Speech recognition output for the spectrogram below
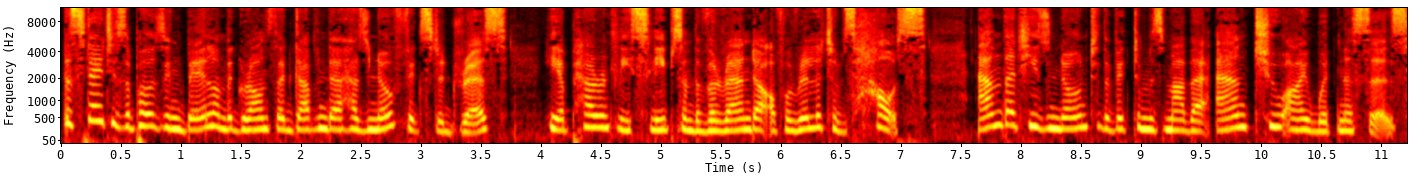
The state is opposing bail on the grounds that Govender has no fixed address. He apparently sleeps on the veranda of a relative's house and that he's known to the victim's mother and two eyewitnesses.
